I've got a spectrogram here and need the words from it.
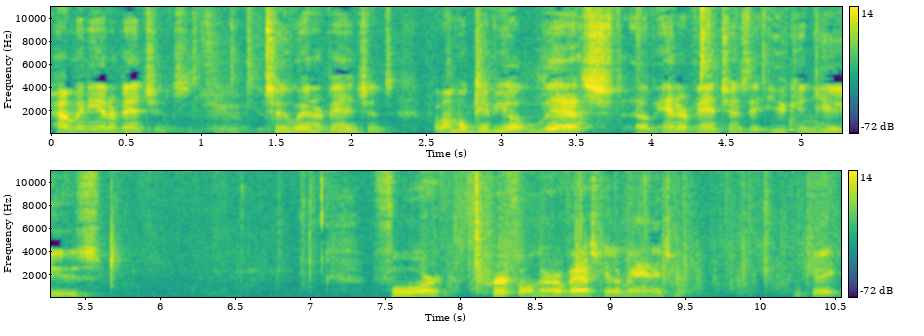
how many interventions? Two. Two interventions. Well, I'm going to give you a list of interventions that you can use for peripheral neurovascular management. Okay,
